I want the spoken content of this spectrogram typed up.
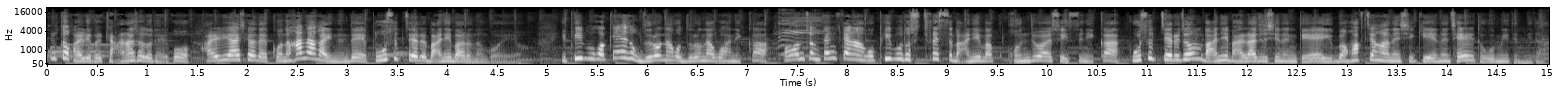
흉터 관리 그렇게 안 하셔도 되고 관리하셔야 될 거는 하나가 있는데 보습제를 많이 바르는 거예요. 이 피부가 계속 늘어나고 늘어나고 하니까 엄청 땡땡하고 피부도 스트레스 많이 받고 건조할 수 있으니까 보습제를 좀 많이 발라주시는 게 유방 확장하는 시기에는 제일 도움이 됩니다.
